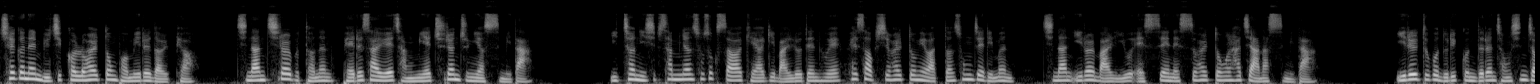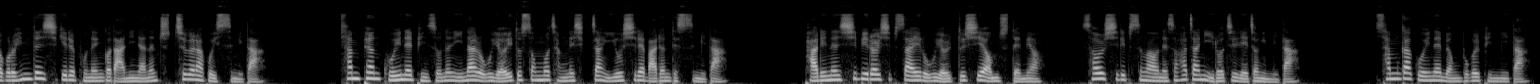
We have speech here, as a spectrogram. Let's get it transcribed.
최근엔 뮤지컬로 활동 범위를 넓혀 지난 7월부터는 베르사유의 장미에 출연 중이었습니다. 2023년 소속사와 계약이 만료된 후에 회사 없이 활동해왔던 송재림은 지난 1월 말 이후 SNS 활동을 하지 않았습니다. 이를 두고 누리꾼들은 정신적으로 힘든 시기를 보낸 것 아니냐는 추측을 하고 있습니다. 한편 고인의 빈소는 이날 오후 여의도 성모 장례식장 2호실에 마련됐습니다. 발인은 11월 14일 오후 12시에 엄수되며 서울시립승하원에서 화장이 이뤄질 예정입니다. 삼가 고인의 명복을 빕니다.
